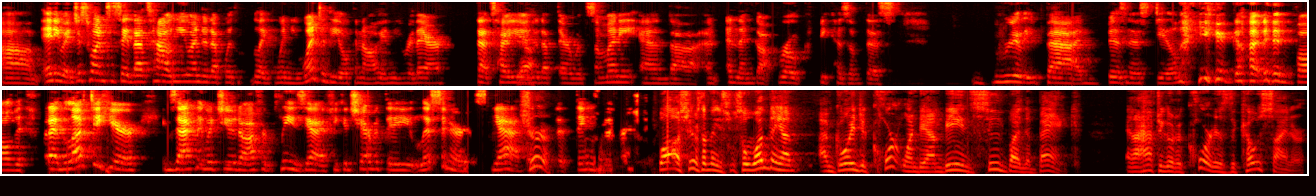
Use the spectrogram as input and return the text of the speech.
um anyway just wanted to say that's how you ended up with like when you went to the okanagan you were there that's how you yeah. ended up there with some money and uh and, and then got broke because of this really bad business deal that you got involved in. But I'd love to hear exactly what you had offered. Please, yeah, if you could share with the listeners, yeah, sure, the, the things. That well, I'll share something. So one thing, I'm I'm going to court one day. I'm being sued by the bank, and I have to go to court as the co-signer.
